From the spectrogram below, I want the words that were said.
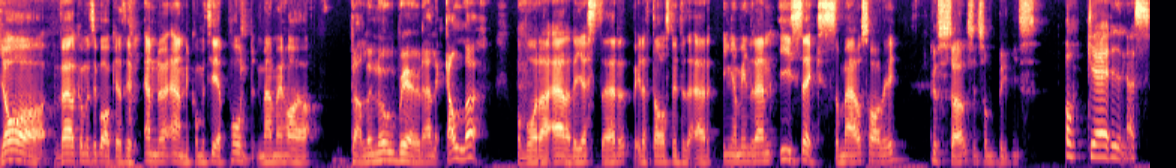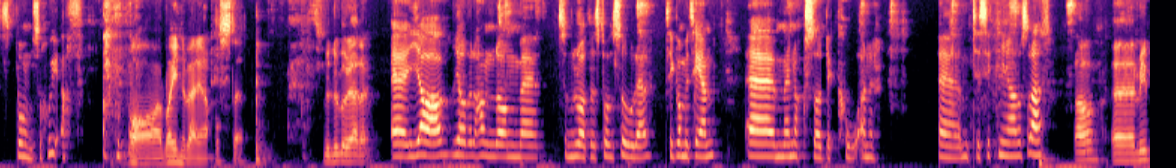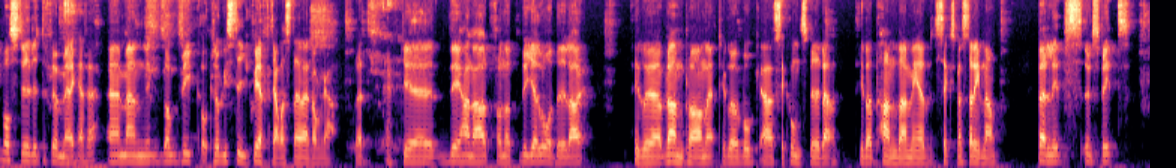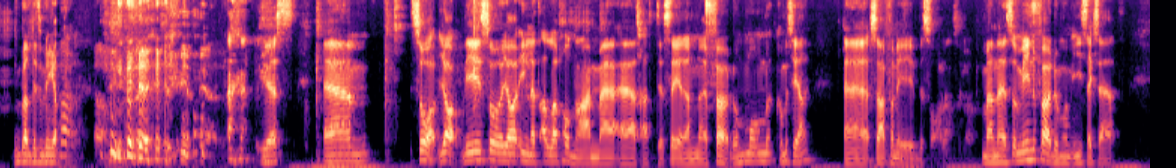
Ja, välkommen tillbaka till ännu en kommittépodd. Med mig har jag Pralle No Beard eller Kalle. och våra ärade gäster i detta avsnittet är inga mindre än I6. Så med oss har vi Gustav sitter som byggis. Och eh, Ines, sponsorchef. vad, vad innebär era poster? Vill du börja där? Eh, ja, jag vill hand om, eh, som det låter, sponsorer till kommittén. Eh, men också dekor. Eh, till sittningar och sådär. Ja, eh, min post är lite flummigare kanske. Eh, men som bygg och logistikchef kallas det här långa. Och eh, det handlar allt från att bygga lådbilar till att göra brandplaner, till att boka sektionsbilar, till att handla med sexmästarinnan. Väldigt utspritt. Väldigt vet. Yes. Ehm, så ja, vi så jag har inlett alla poddarna med eh, att jag säger en eh, fördom om kommittén. Eh, så här får ni besvara den såklart. Men eh, så min fördom om I6 är att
